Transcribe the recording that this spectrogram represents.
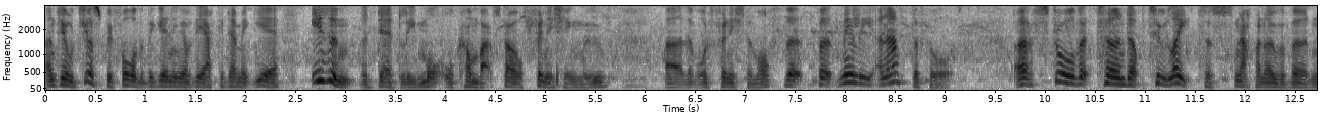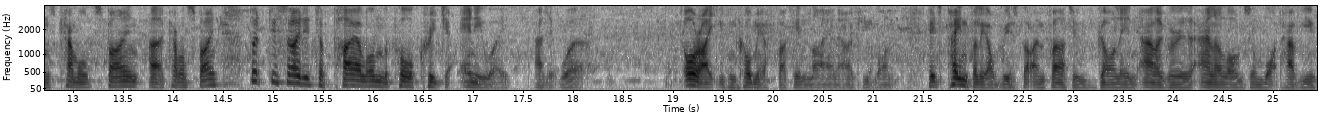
until just before the beginning of the academic year isn't the deadly Mortal Kombat style finishing move uh, that would finish them off, that, but merely an afterthought. A straw that turned up too late to snap an overburdened camel spine, uh, camel spine, but decided to pile on the poor creature anyway, as it were. Alright, you can call me a fucking liar now if you want. It's painfully obvious that I'm far too gone in allegories, analogues, and what have you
